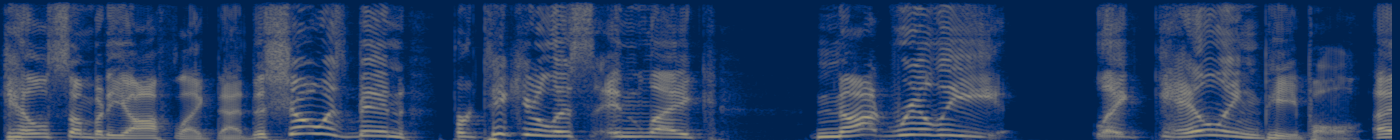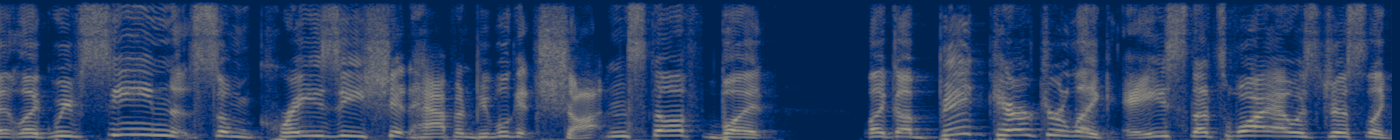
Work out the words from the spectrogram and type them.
kill somebody off like that. The show has been particulous in like not really like killing people. Like we've seen some crazy shit happen. People get shot and stuff, but like a big character like Ace. That's why I was just like,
